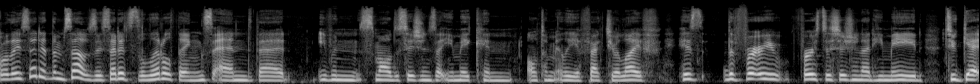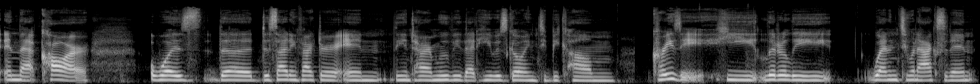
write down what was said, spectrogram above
Well, they said it themselves. They said it's the little things and that even small decisions that you make can ultimately affect your life. His the very first decision that he made to get in that car was the deciding factor in the entire movie that he was going to become crazy. He literally went into an accident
